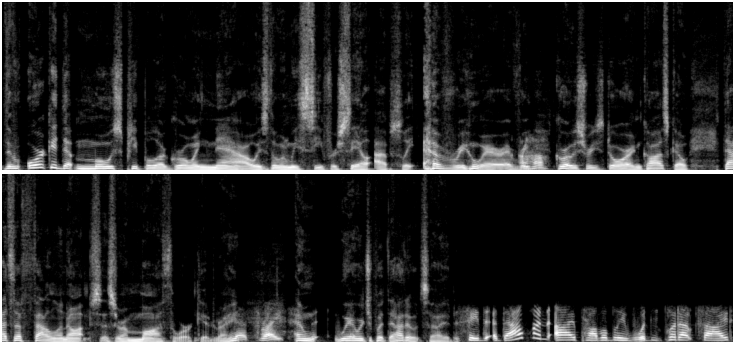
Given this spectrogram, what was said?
the orchid that most people are growing now is the one we see for sale absolutely everywhere, every Uh-huh. grocery store and Costco. That's a phalaenopsis or a moth orchid, right? That's right. And where would you put that outside? See, th- that one I probably wouldn't put outside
